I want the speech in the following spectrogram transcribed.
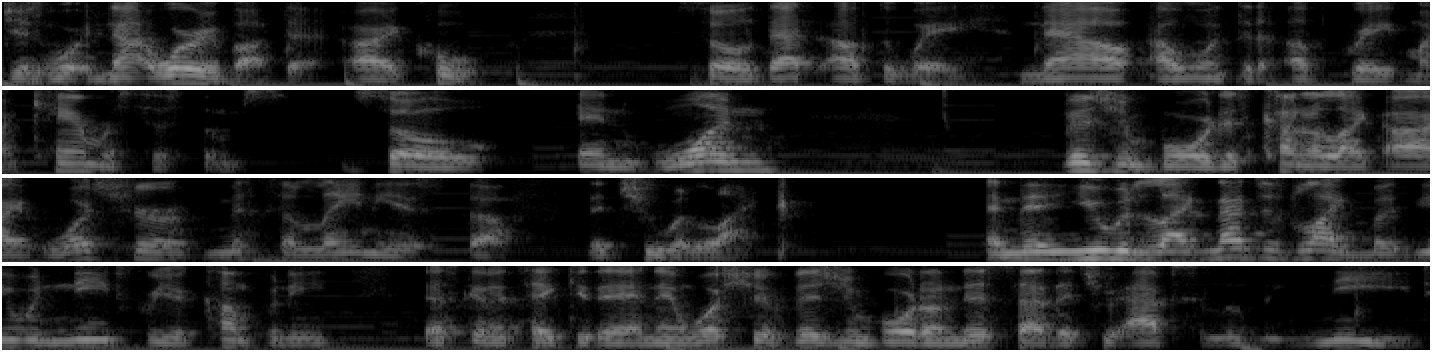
just wor- not worry about that. All right, cool. So that's out the way. Now I wanted to upgrade my camera systems. So in one vision board, it's kind of like, all right, what's your miscellaneous stuff that you would like? And then you would like, not just like, but you would need for your company that's going to take you there. And then what's your vision board on this side that you absolutely need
